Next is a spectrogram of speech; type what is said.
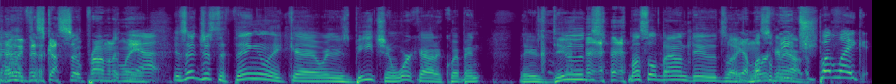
that we've discussed so prominently. yeah. Is that just a thing like uh, where there's beach and workout equipment? There's dudes, muscle bound dudes like Oh, yeah, Muscle working out. But like,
